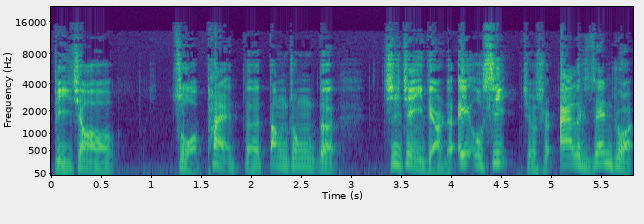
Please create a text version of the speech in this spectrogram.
比较左派的当中的激进一点的 AOC，就是 Alexandra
